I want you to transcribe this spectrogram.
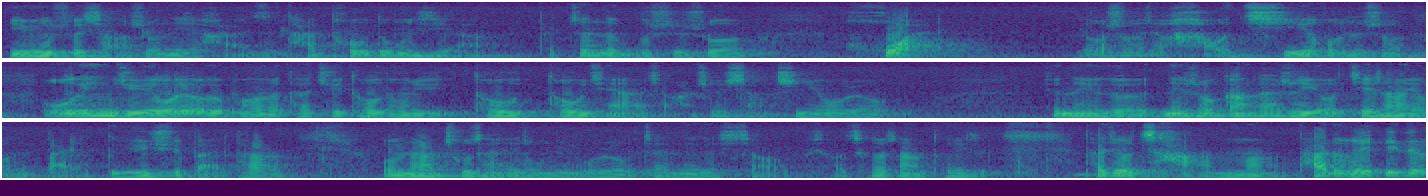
你比如说小时候那些孩子，他偷东西啊，他真的不是说坏，有时候就好奇，或者说，我给你举，我有个朋友，他去偷东西，偷偷钱啊，小孩就想吃牛肉，就那个那时候刚开始有街上有摆允许摆摊儿。我们那儿出产一种牛肉，在那个小小车上推着，他就馋嘛。他的唯一的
